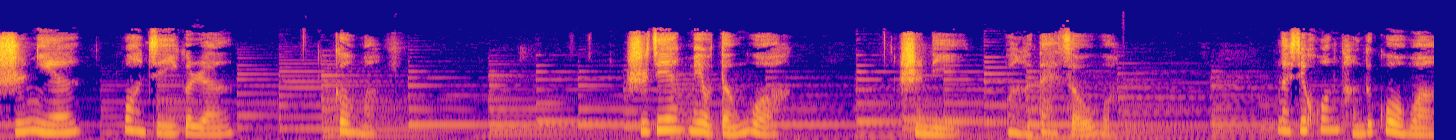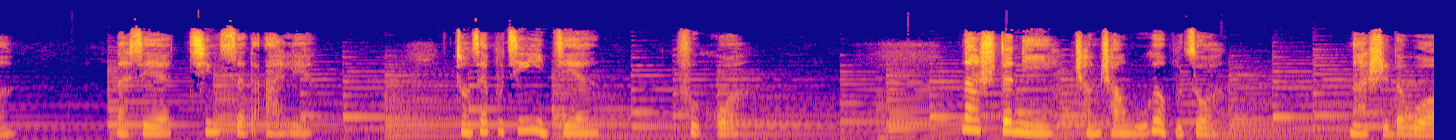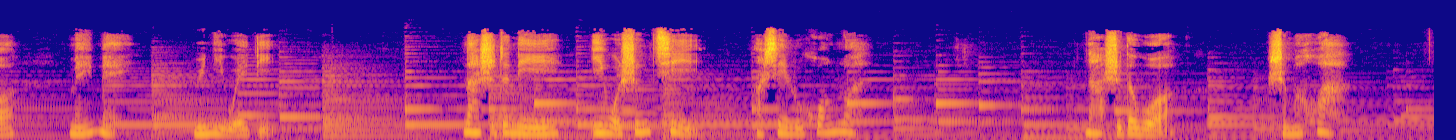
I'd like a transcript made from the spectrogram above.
十年忘记一个人，够吗？时间没有等我，是你忘了带走我。那些荒唐的过往，那些青涩的爱恋，总在不经意间复活。那时的你常常无恶不作，那时的我每每与你为敌。那时的你因我生气而陷入慌乱，那时的我什么话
